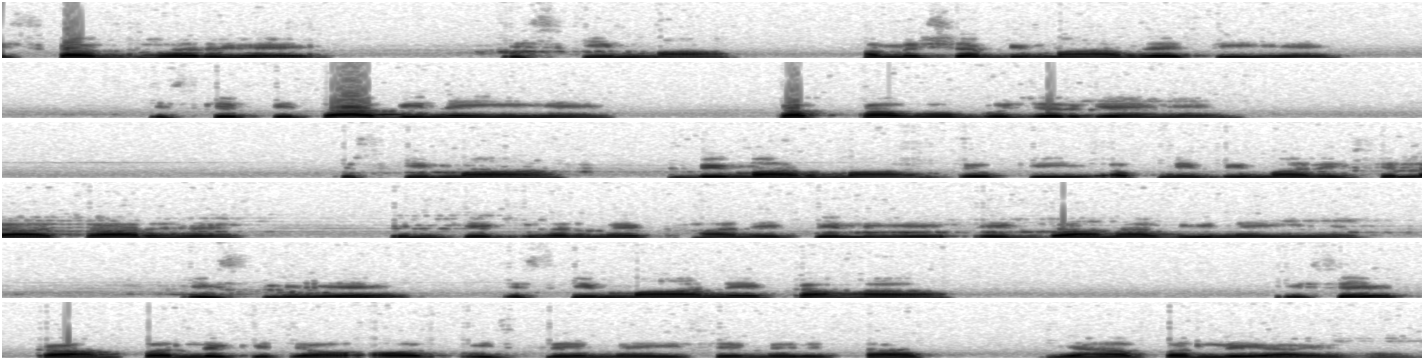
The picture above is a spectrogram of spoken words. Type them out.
इसका घर है। इसकी माँ हमेशा बीमार रहती है। इसके पिता भी नहीं है। कब का वो गुजर गए हैं? इसकी माँ, बीमार माँ, जो कि अपनी बीमारी से लाचार है इनके घर में खाने के लिए एक दाना भी नहीं है। इसलिए इसकी माँ ने कहा, इसे काम पर लेके जाओ और इसलिए मैं इसे मेरे साथ यहाँ पर ले आई हूँ।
